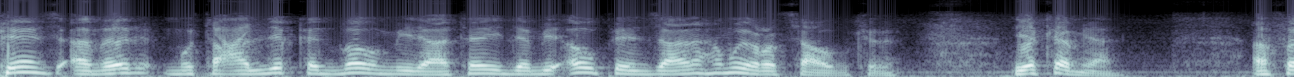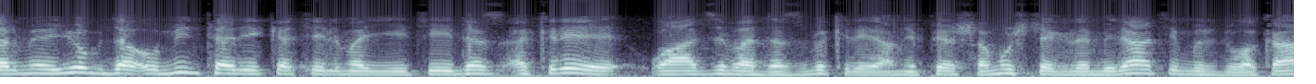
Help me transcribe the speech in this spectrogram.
پێنج ئەمر متعلقن بەو میراتەی دەبی ئەو پێنجانە هەمووی ڕەچاو بکردن یەکەمیان ئەفەرمێ یوبدا و من تەریکەتی المەیتی دەست ئەکرێ واجبە دەست بکرێ ینی پێش هەموو شتێک لە میراتی مردووەکە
